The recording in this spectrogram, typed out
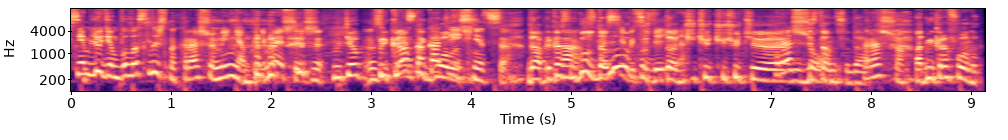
всем людям было слышно хорошо меня, понимаешь? У тебя прям прекрасный как голос. отличница. Да, прекрасный голос. Да, ну, просто, да, чуть-чуть, э, дистанцию, да. хорошо. От микрофона.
